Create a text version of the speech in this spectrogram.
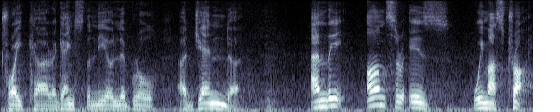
troika, against the neoliberal agenda? And the answer is we must try.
